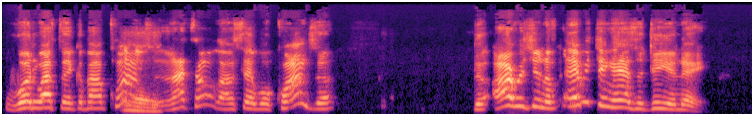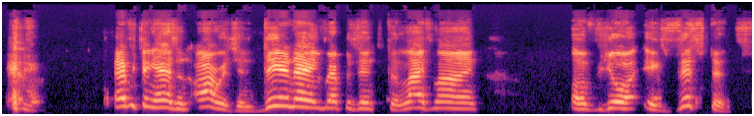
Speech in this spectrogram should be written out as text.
what do I think about Kwanzaa? And I told her, I said, Well, Kwanzaa, the origin of everything has a DNA. everything has an origin. DNA represents the lifeline of your existence,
